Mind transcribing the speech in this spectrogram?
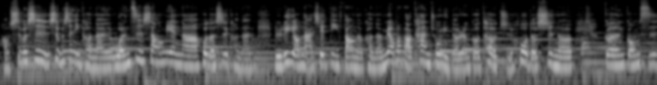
好，是不是？是不是你可能文字上面啊，或者是可能履历有哪些地方呢，可能没有办法看出你的人格特质，或者是呢，跟公司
